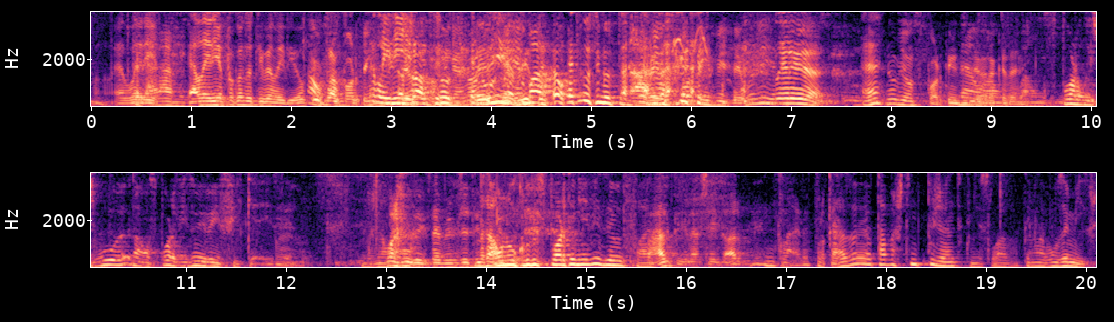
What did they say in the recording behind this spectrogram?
Não, não. É Leiria. É Leiria foi quando eu estive em Leiria. Eu estou para o Sporting. É Leiria. É tudo acima de tudo. Não havia um Sporting de Viseu. Leiria. Não havia um Sporting de Viseu, era académico. Há um Sport Lisboa, não, um Sport Viseu e Benfica. Isso é. Mas, não, é mas há um núcleo do Sporting em Viseu, de facto. Claro, que irá ser enorme. Claro, por acaso eu estava bastante pujante, conheço lá, tenho lá bons amigos.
